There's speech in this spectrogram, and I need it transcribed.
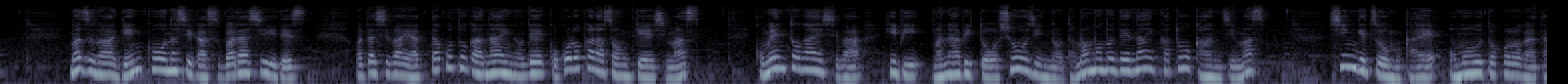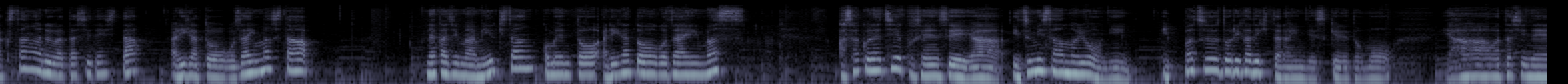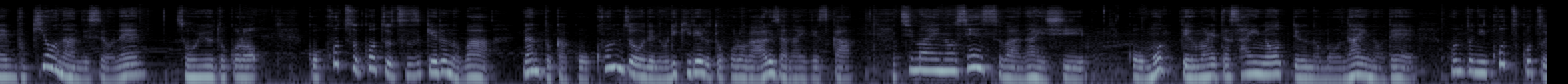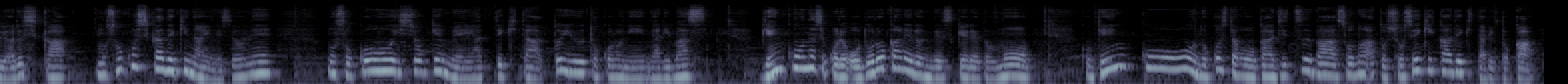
まずは原稿なしが素晴らしいです。私はやったことがないので心から尊敬します。コメント返しは日々学びと精進の賜物でないかと感じます。新月を迎え思うところがたくさんある私でした。ありがとうございました。中島みゆきさんコメントありがとうございます。朝倉千恵子先生や泉さんのように一発撮りができたらいいんですけれどもいやー私ね不器用なんですよね。そういうところ。こうコツコツ続けるのはなんとかこう根性で乗り切れるところがあるじゃないですか。持ち前のセンスはないしこう持って生まれた才能っていうのもないので本当にコツコツやるしかもうそこしかできないんですよね。もうそこを一生懸命やってきたというところになります。原稿なしこれ驚かれるんですけれども原稿を残した方が実はその後書籍化できたりとか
